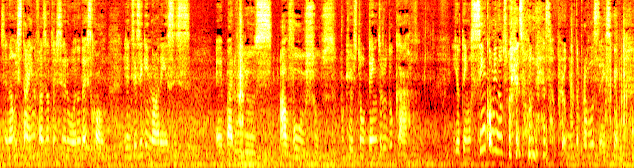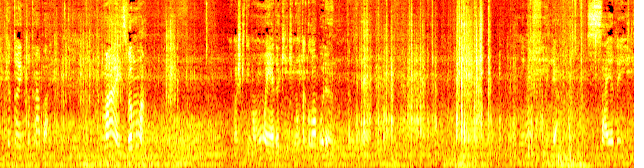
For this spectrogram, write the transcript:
você não está indo fazer o terceiro ano da escola. Gente, vocês ignorem esses é, barulhos avulsos, porque eu estou dentro do carro. E eu tenho cinco minutos para responder essa pergunta para vocês, que eu tô indo pro trabalho. Mas, vamos lá. Eu acho que tem uma moeda aqui que não tá colaborando, tá? Minha filha, saia daí.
